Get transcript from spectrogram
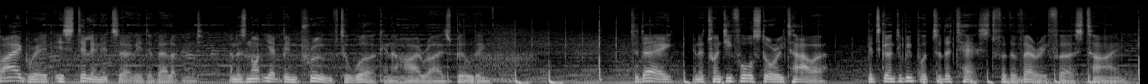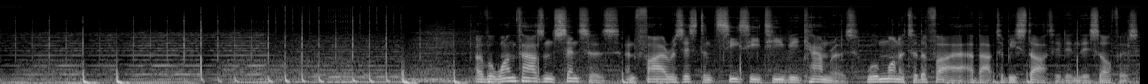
Firegrid is still in its early development and has not yet been proved to work in a high-rise building. Today, in a 24-story tower, it's going to be put to the test for the very first time. Over 1,000 sensors and fire-resistant CCTV cameras will monitor the fire about to be started in this office.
